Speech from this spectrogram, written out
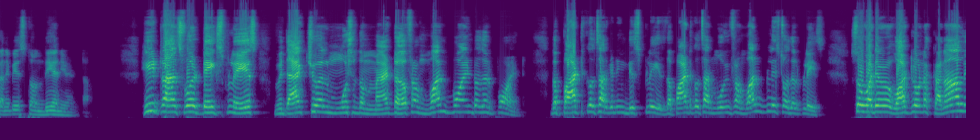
కనిపిస్తుంది అని అంటారు. Heat transfer takes place with actual motion of the matter from one point to other point. The particles are getting displaced. The particles are moving from one place to other place. So వాటి వాటిలో ఉన్న కణాలు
